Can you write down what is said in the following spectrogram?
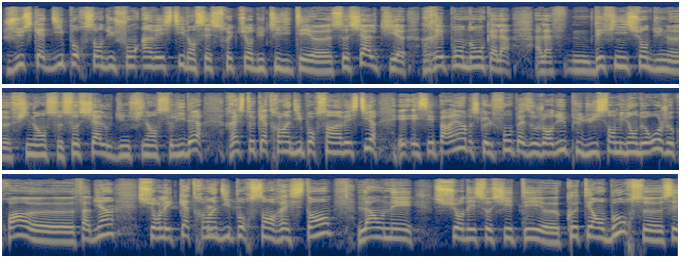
jusqu'à 10% du fonds investi dans ces structures d'utilité sociale qui répond donc à la, à la définition d'une finance sociale ou d'une finance solidaire. Reste 90% à investir. Et, c'est pas rien parce que le fonds pèse aujourd'hui plus de 800 millions d'euros, je crois, Fabien. Sur les 90% restants, là, on est sur des sociétés cotées en bourse. C'est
